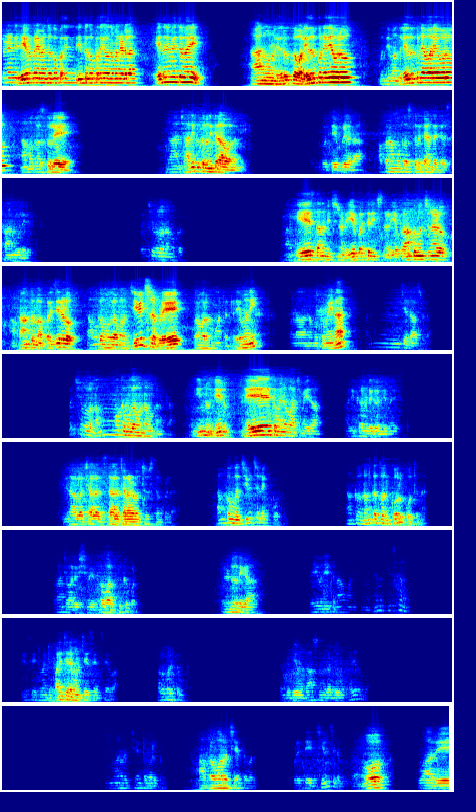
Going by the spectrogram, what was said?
చూడండి దేవుని ప్రేమ ఎంత గొప్పది ఎంత గొప్పదిగా ఉంది మన ఎందు నిమిత్తమై ఆయన మనం ఎదుర్కోవాలి. ఎదుర్కొనేది ఎవరు? బుద్ధిమంతులు. ఎదుర్కొనేవారు ఎవరు? నమ్మకస్తులే. దాని చాదికుతులనికి రావాలని లేకపోతే ప్రియులరా అపనమ్మకస్తులకి ఆయన దగ్గర స్థానం లేదు. మనకి ఏ స్థానం ఇచ్చినాడు ఏ పరిచయం ఇచ్చినాడు ఏ ప్రాంతం ఉంచినాడు ఆ ప్రాంతంలో ఆ పరిచర్యలో నమ్మకముగా మనం జీవించినప్పుడే వరకు మాట్లాడతాడు. ఏమని? నమ్మకమైన నమ్మకముగా ఉన్నాము కనుక నిన్ను నేను అనేకమైన వాటి మీద అధికారుడిగా నిర్ణయిస్తాను. నాలో చాలా చాలా చాలా చూస్తాం నమ్మకంగా జీవించలేకపోతున్నాం నమ్మకం నమ్మకత్వాన్ని కోల్పోతున్నా అలాంటి వారి విషయమే ప్రభావం దుఃఖపడుతుంది రెండవదిగా దేవుని యొక్క నామాన్ని మనం తీసుకుని చేసేటువంటి పరిచర్య మనం చేసే ప్రభువారు వచ్చేంత వరకు ఎప్పుడైతే జీవించగలుగుతామో వారే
